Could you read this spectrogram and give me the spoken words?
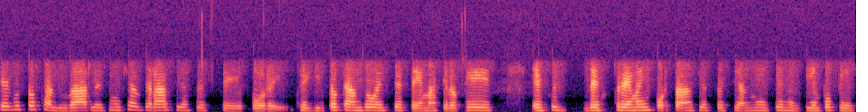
qué gusto saludarles. Muchas gracias este, por eh, seguir tocando este tema. Creo que es de extrema importancia, especialmente en el tiempo que,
